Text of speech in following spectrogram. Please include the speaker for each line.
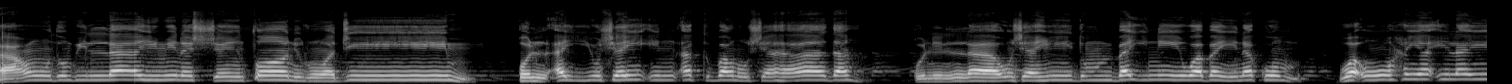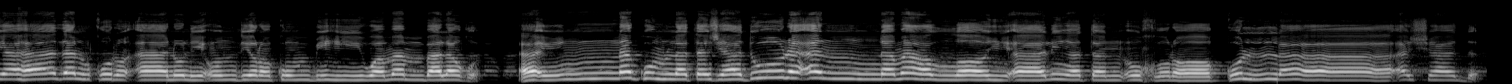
Speaker 1: أعوذ بالله من الشيطان الرجيم. قل أي شيء أكبر شهادة؟ قل الله شهيد بيني وبينكم وأوحي إلي هذا القرآن لأنذركم به ومن بلغ. أئنكم لتشهدون أن مع الله آلهة أخرى؟ قل لا أشهد.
